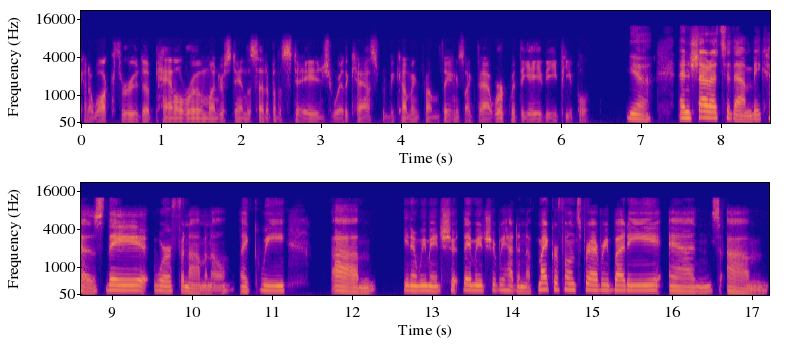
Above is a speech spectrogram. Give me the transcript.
kind of walk through the panel room, understand the setup of the stage, where the cast would be coming from, things like that. Work with the AV people. Yeah. And shout out to them because they were phenomenal. Like we um you know, we made sure they made sure we had enough microphones for everybody and um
